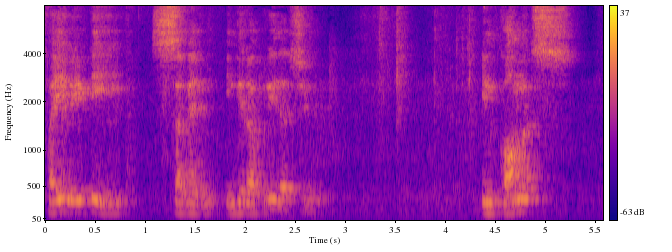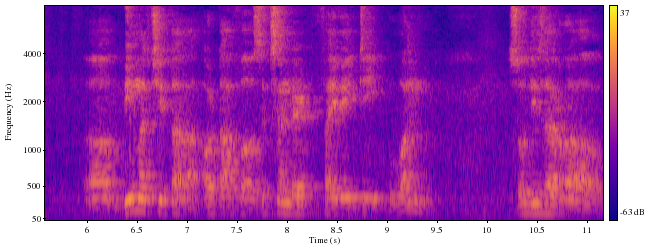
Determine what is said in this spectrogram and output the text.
587 Indira Priyadarshini. In commerce, uh, B. Marchita out of uh, 600, 581. So these are uh,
